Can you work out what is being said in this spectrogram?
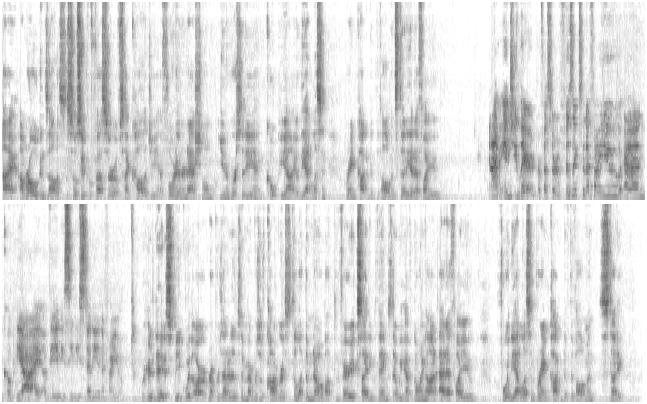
Hi, I'm Raul Gonzalez, Associate Professor of Psychology at Florida International University and co-PI of the Adolescent Brain Cognitive Development Study at FIU. And I'm Angie Laird, Professor of Physics at FIU and co-PI of the ABCD study at FIU. We're here today to speak with our representatives and members of Congress to let them know about the very exciting things that we have going on at FIU for the Adolescent Brain Cognitive Development Study.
